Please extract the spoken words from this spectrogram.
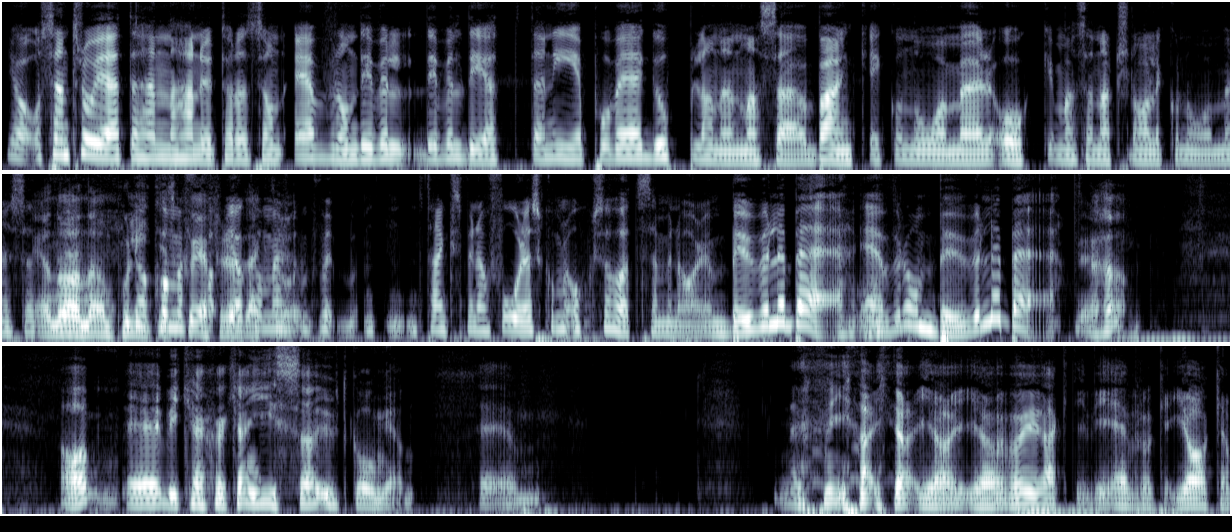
Ja, och sen tror jag att det här när han uttalade sig om euron, det är, väl, det är väl det att den är på väg upp bland en massa bankekonomer och massa nationalekonomer. Så En och annan politisk kommer, chefredaktör. Tankesmedjan Fores kommer också ha ett seminarium. Bu eller bä? Mm. Euron, bu eller bä? Jaha. Ja, eh, vi kanske kan gissa utgången. Eh, jag, jag, jag, jag var ju aktiv i euro, Jag till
